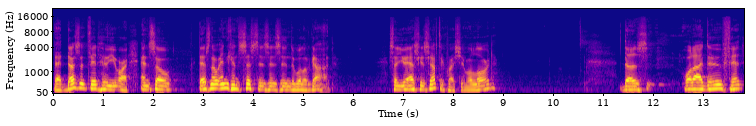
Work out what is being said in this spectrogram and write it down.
That doesn't fit who you are. And so there's no inconsistencies in the will of God. So you ask yourself the question, well, Lord, does what I do fit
